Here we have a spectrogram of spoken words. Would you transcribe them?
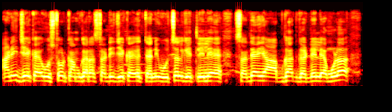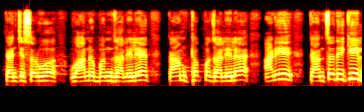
आणि जे काही ऊसतोड कामगारासाठी जे काही त्यांनी उचल घेतलेली आहे सध्या या अपघात घडलेल्यामुळं त्यांचे सर्व वाहनं बंद झालेले आहेत काम ठप्प झालेलं आहे. आणि त्यांचं देखील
